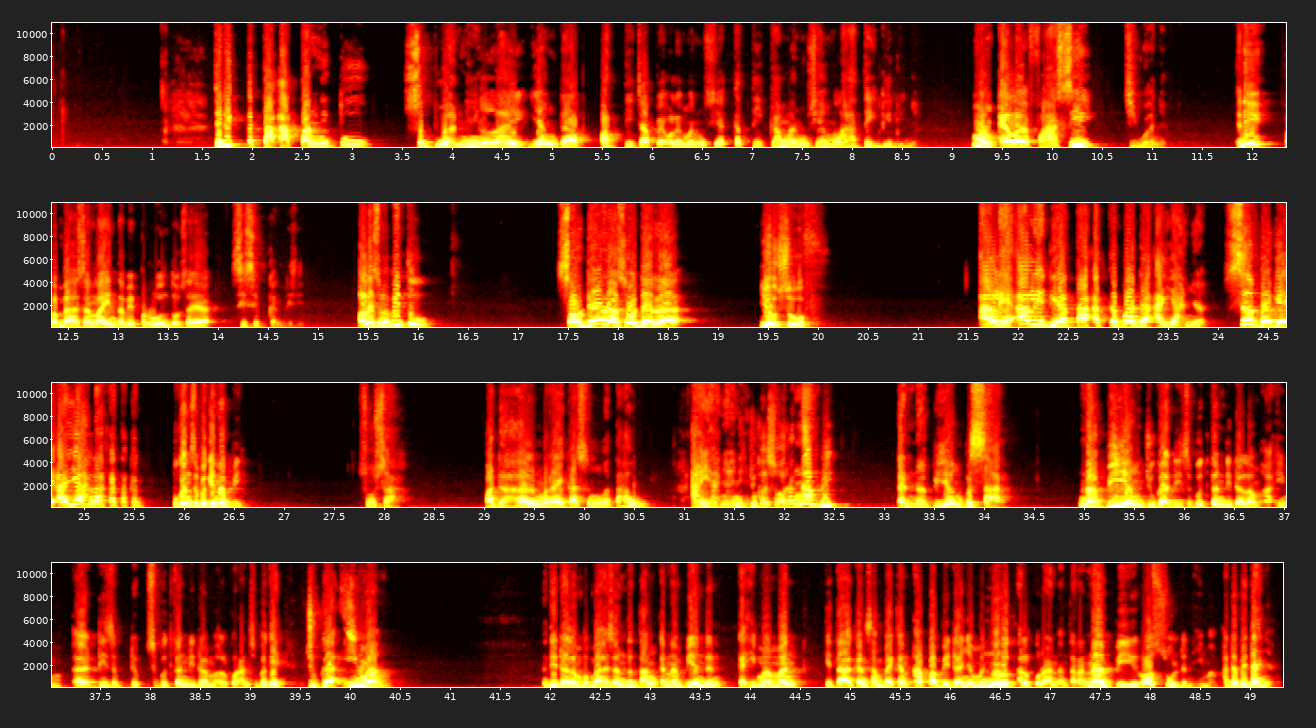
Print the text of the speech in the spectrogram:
jadi ketaatan itu sebuah nilai yang dapat dicapai oleh manusia ketika manusia melatih dirinya. Mengelevasi jiwanya. Ini pembahasan lain tapi perlu untuk saya sisipkan di sini. Oleh sebab itu, saudara-saudara Yusuf alih-alih dia taat kepada ayahnya, sebagai ayah lah katakan, bukan sebagai nabi. Susah. Padahal mereka semua tahu, ayahnya ini juga seorang nabi. Dan nabi yang besar. Nabi yang juga disebutkan di dalam eh, disebutkan di dalam Al-Quran sebagai juga imam. Nanti dalam pembahasan tentang kenabian dan keimaman, kita akan sampaikan apa bedanya menurut Al-Quran antara nabi, rasul, dan imam. Ada bedanya.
